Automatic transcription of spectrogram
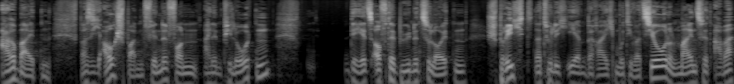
arbeiten. Was ich auch spannend finde von einem Piloten, der jetzt auf der Bühne zu Leuten spricht, natürlich eher im Bereich Motivation und Mindset, aber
